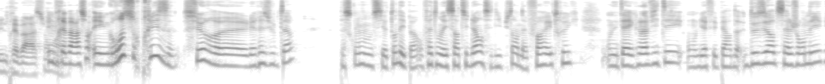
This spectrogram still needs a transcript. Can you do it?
Une préparation. une ouais. préparation et une grosse surprise sur euh, les résultats. Parce qu'on s'y attendait pas. En fait, on est sorti de là, on s'est dit putain, on a foiré le truc. On était avec l'invité, on lui a fait perdre deux heures de sa journée.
